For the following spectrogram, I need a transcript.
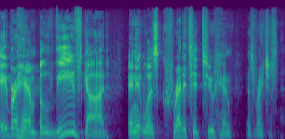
Abraham believed God, and it was credited to him as righteousness.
